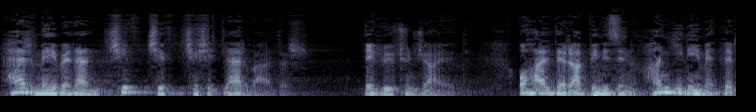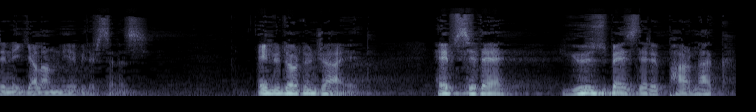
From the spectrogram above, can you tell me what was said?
her meyveden çift çift çeşitler vardır. 53. ayet. O halde Rabbinizin hangi nimetlerini yalanlayabilirsiniz? 54. ayet. Hepsi de yüz bezleri parlak,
